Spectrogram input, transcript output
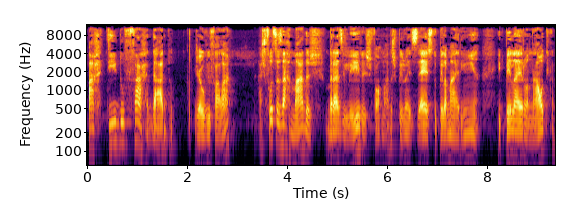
Partido Fardado. Já ouviu falar? As Forças Armadas brasileiras, formadas pelo Exército, pela Marinha e pela Aeronáutica,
